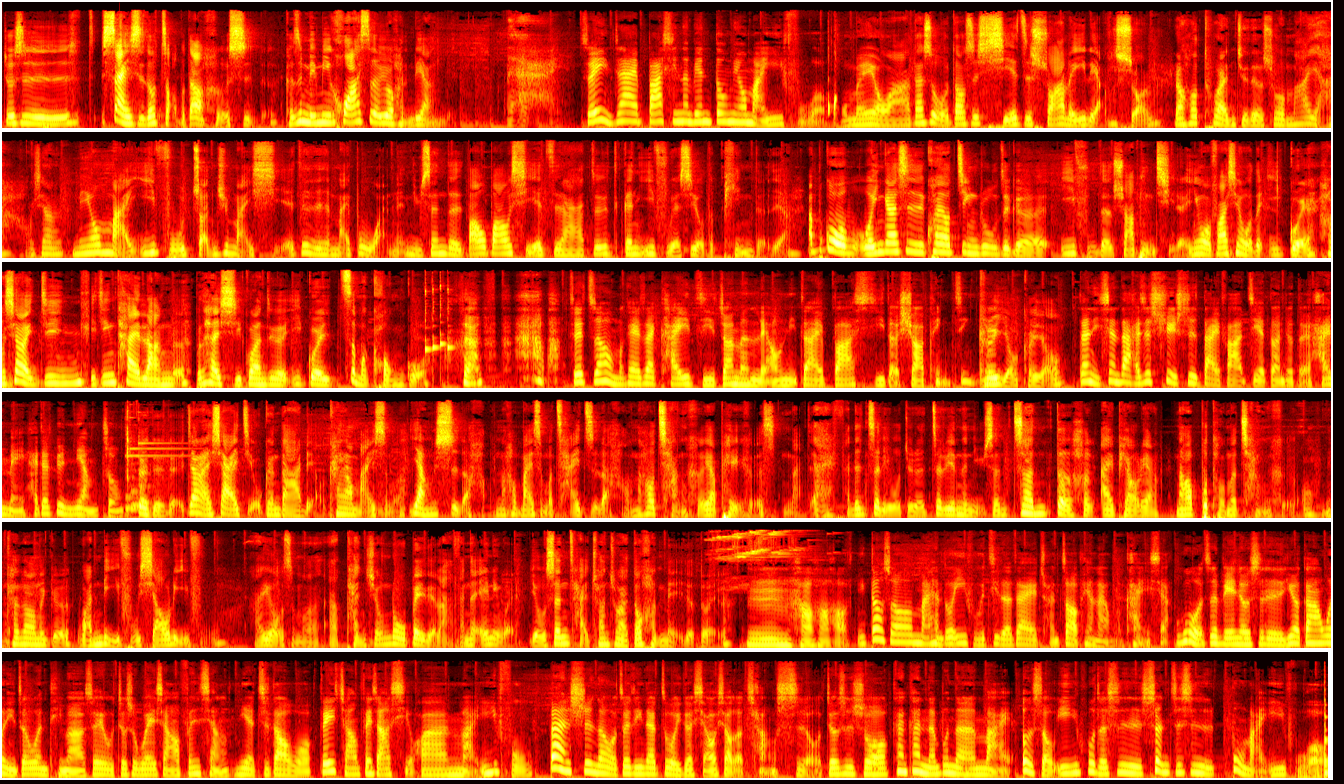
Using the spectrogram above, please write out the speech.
就是 size 都找不到合适的，可是明明花色又很亮眼，哎。所以你在巴西那边都没有买衣服哦？我没有啊，但是我倒是鞋子刷了一两双，然后突然觉得说，妈呀，好像没有买衣服转去买鞋，真的是买不完呢。女生的包包、鞋子啊，这个跟衣服也是有的拼的这样啊。不过我应该是快要进入这个衣服的 shopping 期了，因为我发现我的衣柜好像已经已经太浪了，不太习惯这个衣柜这么空过。所以之后我们可以再开一集专门聊你在巴西的 shopping 经验。可以哦，可以哦。但你现在还是蓄势待发阶段，对不对？还没，还在酝酿中。对对对，将来下一集我跟大家聊，看要买什么样式的好，然后买什么材质的好，然后场合要配合什么。哎，反正这里我觉得这边的女生真的很爱漂亮，然后不同的场合哦，你看到那个晚礼服、小礼服。还有什么啊，袒胸露背的啦，反正 anyway 有身材穿出来都很美就对了。嗯，好好好，你到时候买很多衣服，记得再传照片来我们看一下。不过我这边就是因为刚刚问你这个问题嘛，所以我就是我也想要分享。你也知道我非常非常喜欢买衣服，但是呢，我最近在做一个小小的尝试哦，就是说看看能不能买二手衣，或者是甚至是不买衣服哦。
